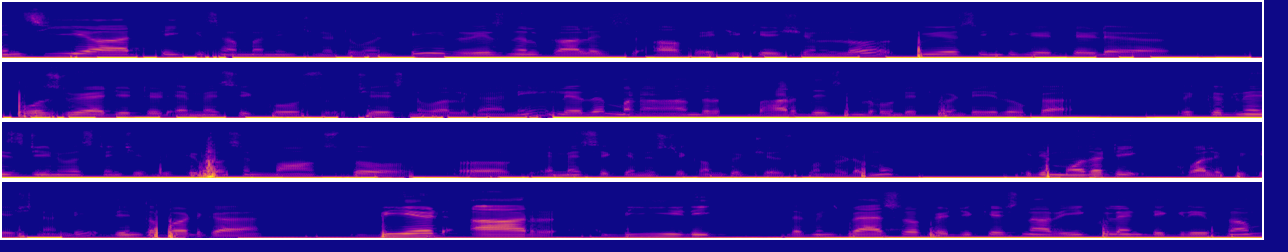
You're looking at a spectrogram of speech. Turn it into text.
ఎన్సీఆర్టీకి సంబంధించినటువంటి రీజనల్ కాలేజ్ ఆఫ్ ఎడ్యుకేషన్లో two years integrated post graduated MSc course చేసిన వాళ్ళు కానీ లేదా మన ఆంధ్ర భారతదేశంలో ఉండేటువంటి ఏదో ఒక రికగ్నైజ్డ్ యూనివర్సిటీ నుంచి ఫిఫ్టీ పర్సెంట్ మార్క్స్తో ఎంఎస్సి కెమిస్ట్రీ కంప్లీట్ చేసుకుండడము ఇది మొదటి క్వాలిఫికేషన్ అండి దీంతోపాటుగా BEd or BEd that means bachelor of education or equivalent degree from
